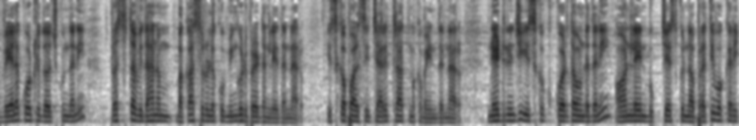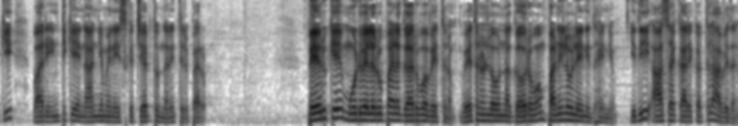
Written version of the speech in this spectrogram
వేల కోట్లు దోచుకుందని ప్రస్తుత విధానం బకాసురులకు మింగుడు పెట్టడం లేదన్నారు. ఇసుక పాలసీ చారిత్రాత్మకమైందన్నారు. నేటి నుంచి ఇసుకకు కొరత ఉండదని ఆన్లైన్ బుక్ చేసుకున్న ప్రతి ఒక్కరికి వారి ఇంటికే నాణ్యమైన ఇసుక చేరుతుందని తెలిపారు. పేరుకే మూడు వేల రూపాయల గౌరవ వేతనం. వేతనంలో ఉన్న గౌరవం పనిలో లేని ధైన్యం. ఇది ఆశా కార్యకర్తల ఆవేదన.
